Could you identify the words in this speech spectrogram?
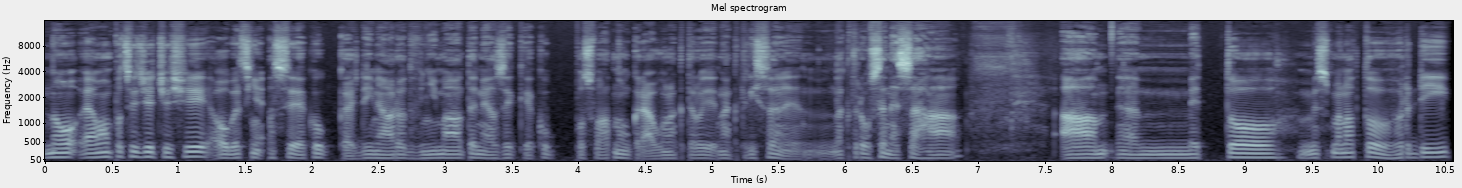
No, já mám pocit, že Češi a obecně asi jako každý národ vnímá ten jazyk jako posvátnou krávu, na, kterou, na, který se, na kterou se nesahá. A my, to, my jsme na to hrdí,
